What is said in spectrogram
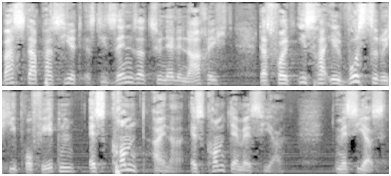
was da passiert ist. Die sensationelle Nachricht, das Volk Israel wusste durch die Propheten, es kommt einer, es kommt der Messias. Messias.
